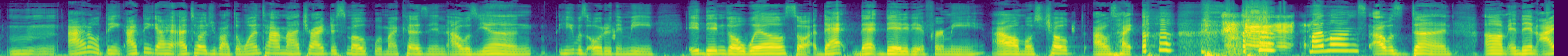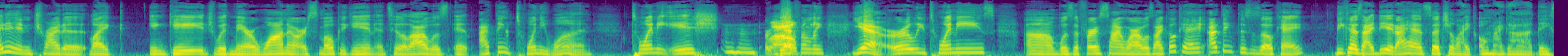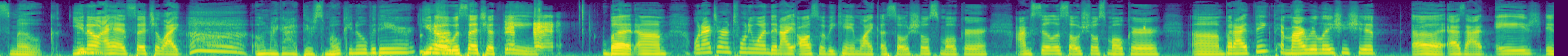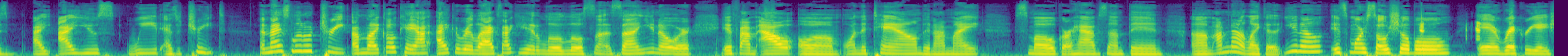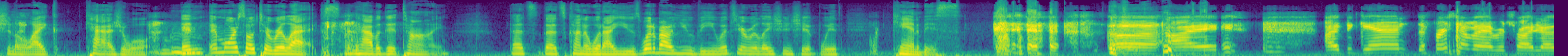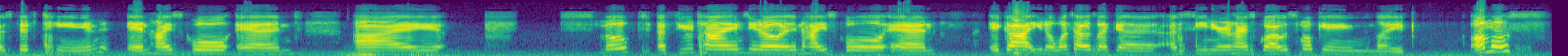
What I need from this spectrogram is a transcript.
mm, I don't think. I think I, I told you about the one time I tried to smoke with my cousin. I was young. He was older than me. It didn't go well, so that that deaded it for me. I almost choked. I was like, my lungs. I was done. Um, and then I didn't try to like engage with marijuana or smoke again until I was at I think 21. 20-ish or Wow. definitely yeah early 20s um, was the first time where i was like okay i think this is okay because i did i had such a like oh my god they smoke you know i had such a like oh my God, they're smoking over there. You know, it was such a thing. But um, when I turned 21, then I also became like a social smoker. I'm still a social smoker. Um, but I think that my relationship, uh, as I've aged, is I, I use weed as a treat. A nice little treat. I'm like, okay, I, I can relax. I can hit a little little sun, sun, you know. Or if I'm out um on the town, then I might smoke or have something. Um, I'm not like a, you know, it's more sociable and recreational, like casual, and and more so to relax and have a good time. That's that's kind of what I use. What about you, V? What's your relationship with cannabis? uh, I I began the first time I ever tried it. I was 15 in high school, and I smoked a few times. You know, in high school, and it got you know once I was like a, a senior in high school, I was smoking like almost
